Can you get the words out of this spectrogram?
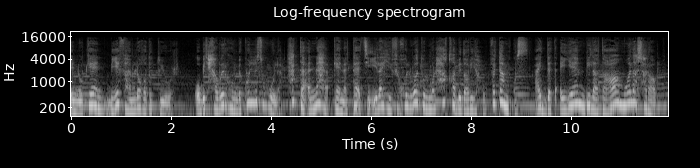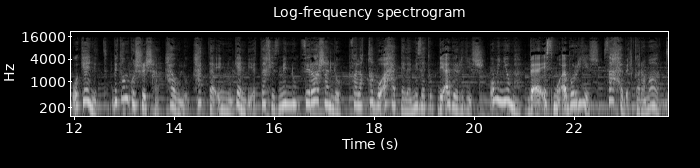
إنه كان بيفهم لغة الطيور. وبيحاورهم بكل سهولة حتى أنها كانت تأتي إليه في خلوته الملحقة بضريحه فتمكث عدة أيام بلا طعام ولا شراب وكانت بتنكش ريشها حوله حتى إنه كان بيتخذ منه فراشا له فلقبه أحد تلامذته بأبي الريش ومن يومها بقى اسمه أبو الريش صاحب الكرامات.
